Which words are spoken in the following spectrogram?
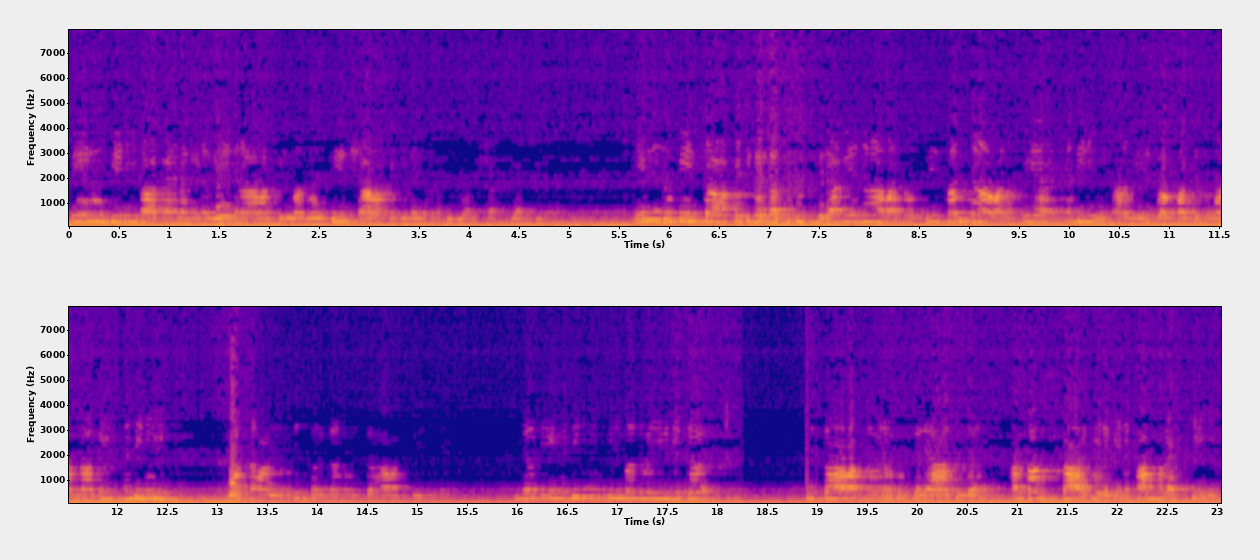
මේ රූපේ නිසා පැන නගින වේදනාවන් පිළිබඳව උපේක්ෂාවක් ඇති කරගන්න පුළුවන් ශක්තියක් තියෙනවා. ඒ විදිහට උපේක්ෂාවක් ඇති කරගත්තු පුද්ගලයා වේදනාවන් ඔස්සේ සංඥාවල් ඒ අර හැඳිනීම අර වේදිකාවක් පස්සේ වන්නාගේ හැඳිනීම වන්නවල් ඇති කරගන්න උත්සාහවත් වෙන්නේ. ඊට ඒ හැඳිනීම පිළිබඳව මේ විදිහට උත්සාහවත් නොවන පුද්ගලයා තුළ අර සංස්කාර කියලා කියන කර්ම රැස් කිරීම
